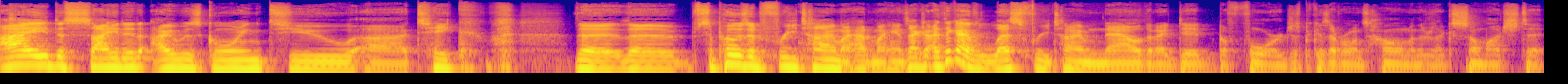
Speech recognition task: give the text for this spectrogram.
i decided i was going to uh take the the supposed free time I had in my hands. Actually, I think I have less free time now than I did before, just because everyone's home and there's like so much to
